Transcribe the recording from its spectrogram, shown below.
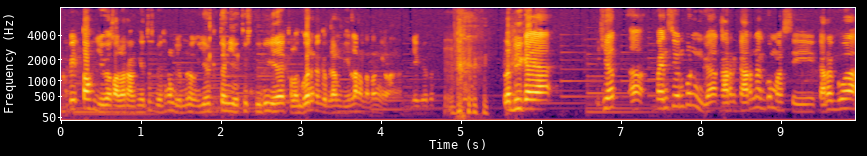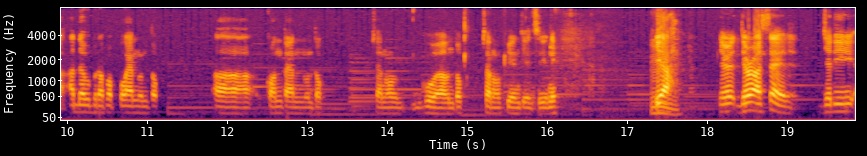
tapi toh juga kalau orang hiatus biasanya bilang bilang iya kita hiatus dulu ya kalau gue kan kagak bilang bilang tentang ngilang aja gitu lebih kayak hiat eh, pensiun pun enggak karena karena gue masih karena gue ada beberapa plan untuk eh, konten untuk channel gue untuk channel VNJNC ini Hmm. Ya. there there I said jadi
